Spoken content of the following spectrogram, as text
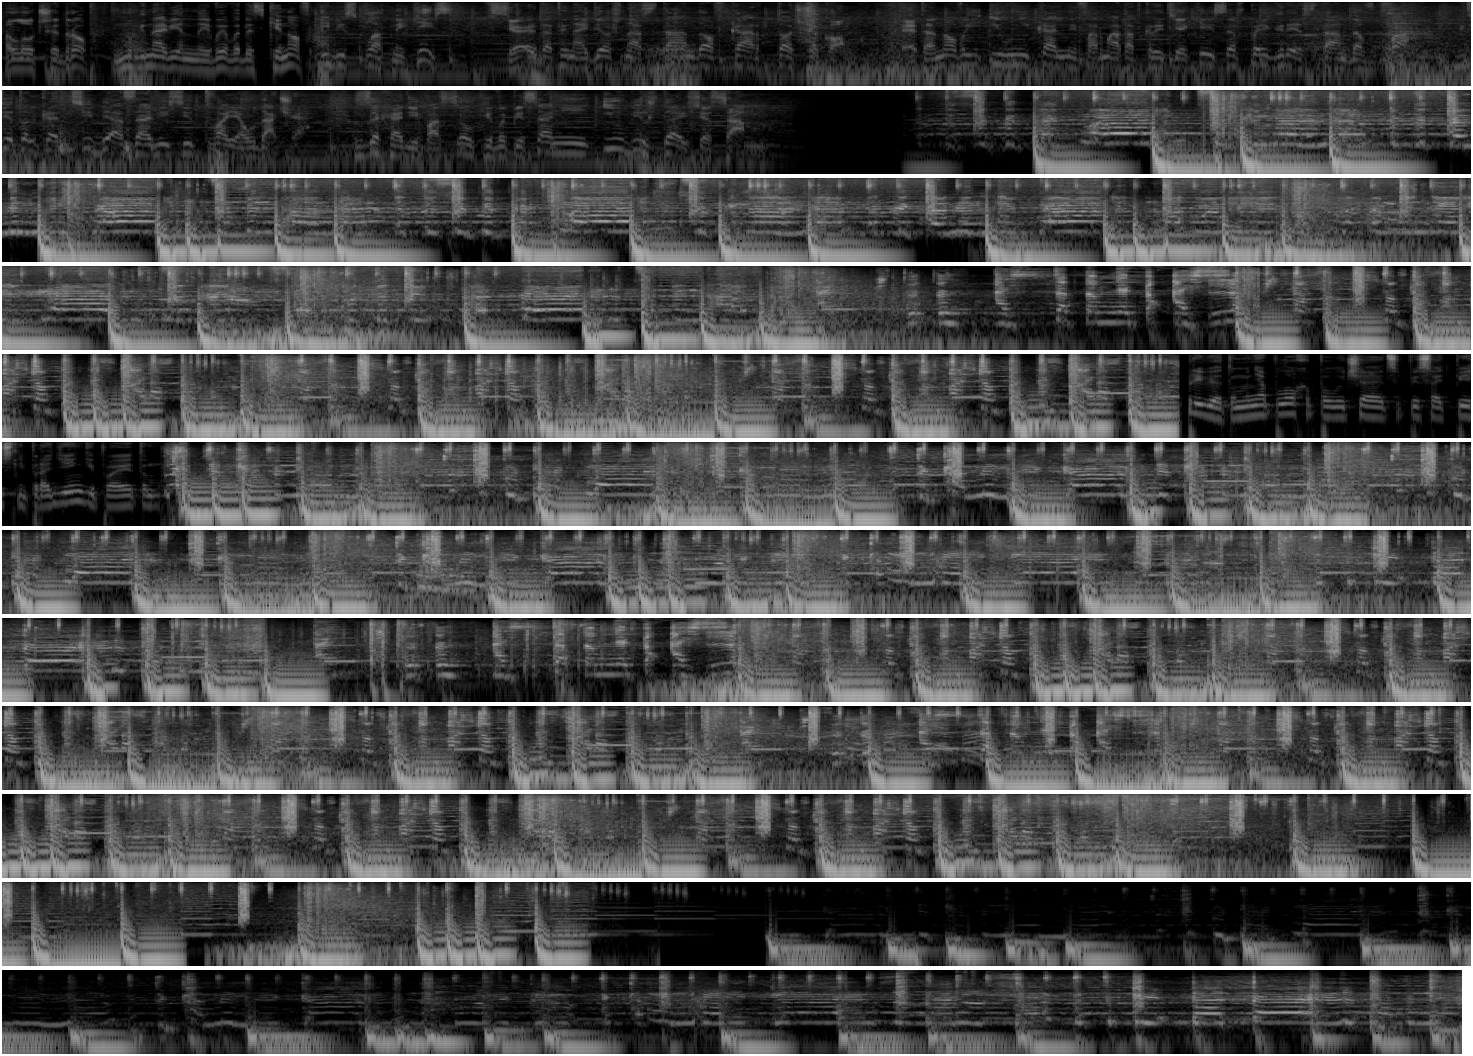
Лучший дроп, мгновенные выводы скинов и бесплатный кейс – все это ты найдешь на standoffcard.com. Это новый и уникальный формат открытия кейсов по игре Standoff 2, где только от тебя зависит твоя удача. Заходи по ссылке в описании и убеждайся сам. Привет, у меня плохо получается писать песни про деньги, поэтому...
